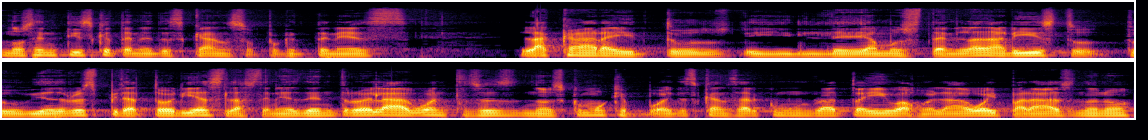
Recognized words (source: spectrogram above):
no sentís que tenés descanso, porque tenés la cara y tus, y digamos, tenés la nariz, tus tu vías respiratorias las tenés dentro del agua, entonces no es como que puedes descansar como un rato ahí bajo el agua y parás, no, no,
